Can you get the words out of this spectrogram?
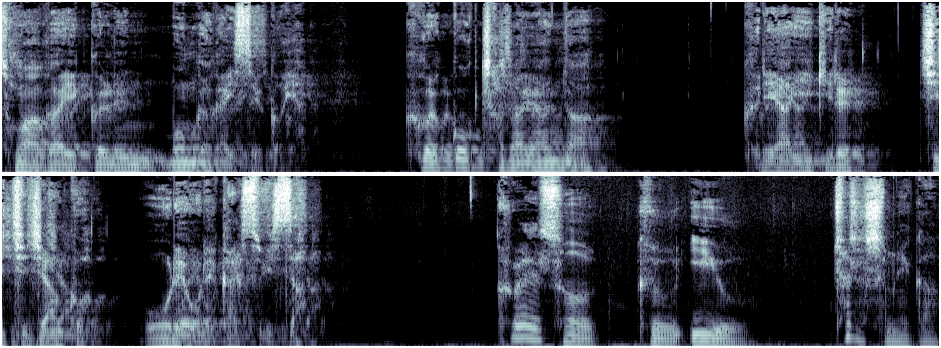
송아가 이끌린 뭔가가 있을 거야. 그걸 꼭 찾아야 한다. 그래야 이 길을 지치지 않고 오래오래 갈 수 있어. 그래서 그 이유 찾았습니까?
